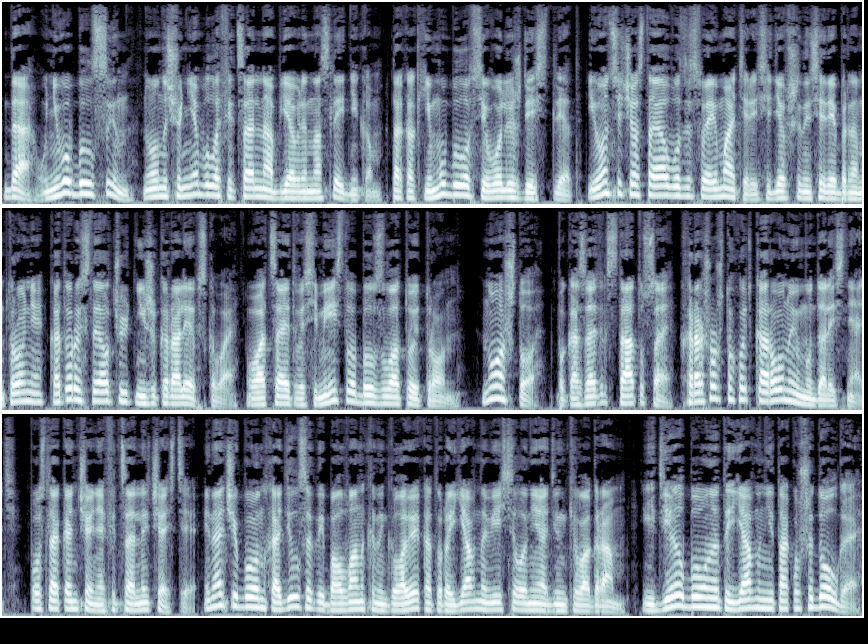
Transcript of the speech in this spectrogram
Да, у него был сын, но он еще не был официально объявлен наследником, так как ему было всего лишь 10 лет. И он сейчас стоял возле своей матери, сидевшей на серебряном троне, который стоял чуть ниже королевского. У отца этого семейства был золотой трон. Ну а что? Показатель статуса. Хорошо, что хоть корону ему дали снять, после окончания официальной части. Иначе бы он ходил с этой болванкой на голове, которая явно весила не один килограмм. И делал бы он это явно не так уж и долго.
